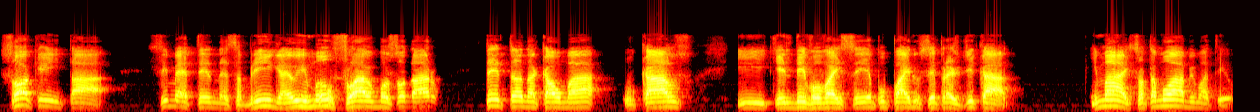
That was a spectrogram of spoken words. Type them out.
Só quem tá se metendo nessa briga é o irmão Flávio Bolsonaro, tentando acalmar o Carlos e que ele devolva a senha para o pai não ser prejudicado. E mais, solta Moab, Matheus.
